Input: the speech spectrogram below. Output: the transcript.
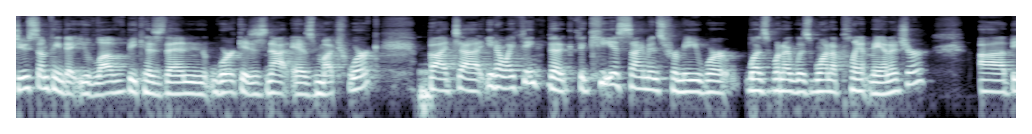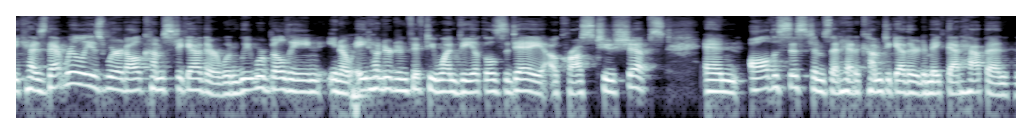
do something that you love because then work is not as much work. But uh, you know, I think the the key assignments for me were was when I was one a plant manager uh, because that really is where it all comes together. When we were building, you know, 851 vehicles a day across two ships and all the systems that had to come together to make that happen,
